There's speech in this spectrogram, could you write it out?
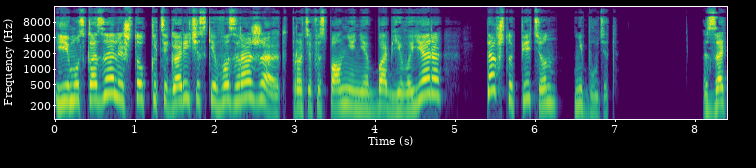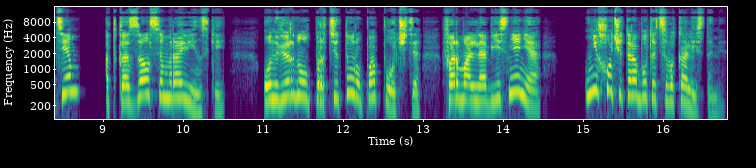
и ему сказали, что категорически возражают против исполнения «Бабьего Яра», так что петь он не будет. Затем отказался Мравинский. Он вернул партитуру по почте. Формальное объяснение — не хочет работать с вокалистами.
